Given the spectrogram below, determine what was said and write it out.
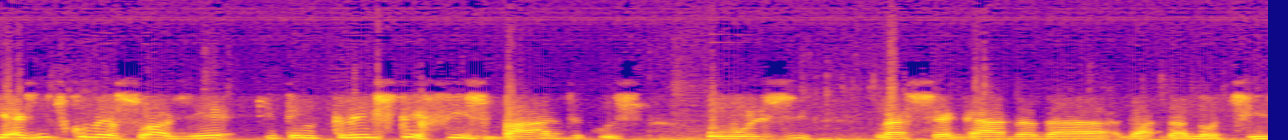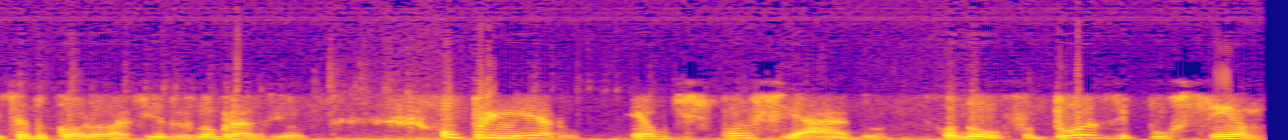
E a gente começou a ver que tem três perfis básicos hoje na chegada da, da, da notícia do coronavírus no Brasil. O primeiro é o desconfiado. Rodolfo, 12%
